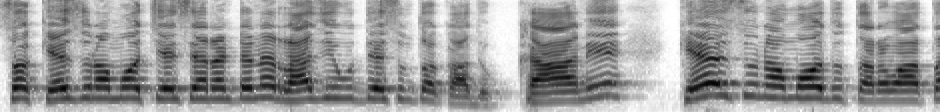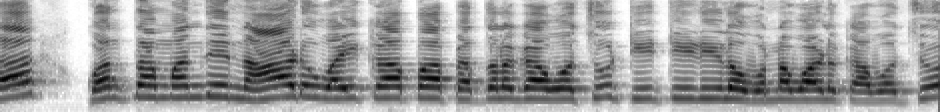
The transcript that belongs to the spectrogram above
సో కేసు నమోదు చేశారంటేనే రాజీ ఉద్దేశంతో కాదు. కానీ కేసు నమోదు తర్వాత కొంతమంది నాడు వైకాపా పెద్దలు కావచ్చు టీటీడీలో ఉన్నవాళ్ళు కావచ్చు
